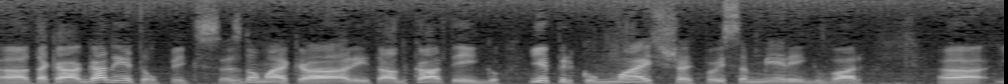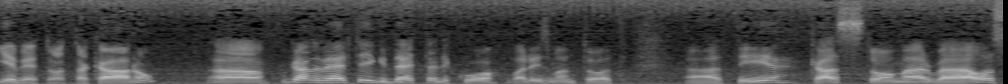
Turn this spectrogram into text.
Uh, tā kā gan ietilpīgs. Es domāju, ka arī tādu kārtīgu iepirkumu maisu šeit pavisam mierīgi var uh, ievietot. Tā kā nu, uh, gan vērtīgi detaļi, ko var izmantot tie, kas tomēr vēlas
